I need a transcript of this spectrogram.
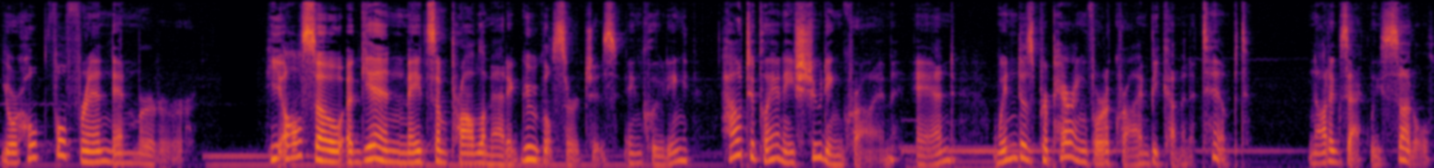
Your hopeful friend and murderer. He also, again, made some problematic Google searches, including how to plan a shooting crime and when does preparing for a crime become an attempt? Not exactly subtle,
